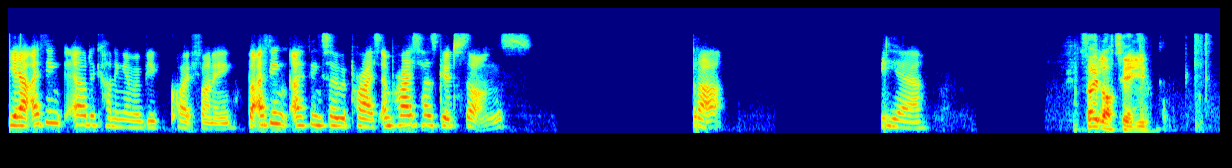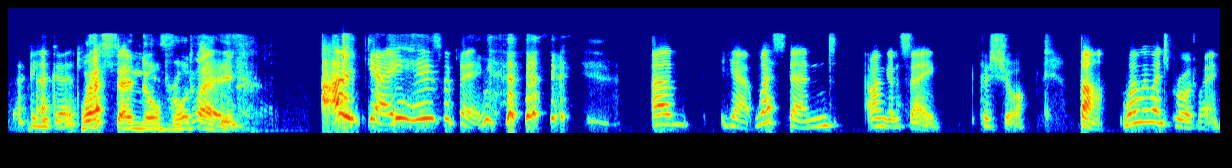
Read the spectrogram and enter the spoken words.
Yeah, I think Elder Cunningham would be quite funny, but I think I think so would Price, and Price has good songs. But yeah, So Lottie, are you good? West End or Broadway? okay, here's the thing. um, yeah, West End, I'm gonna say for sure. But when we went to Broadway,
